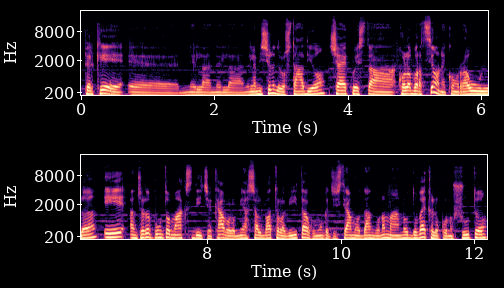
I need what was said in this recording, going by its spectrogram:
perché eh, nella, nella, nella, missione dello stadio c'è questa collaborazione con Raul e a un certo punto Max dice cavolo mi ha salvato la vita o comunque ci stiamo dando una mano, dov'è che l'ho conosciuto?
